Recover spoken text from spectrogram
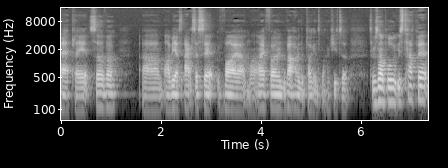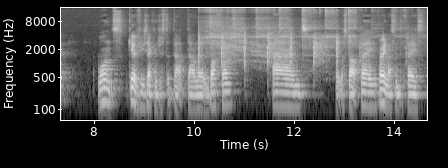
AirPlay server. Um, I'll be able to access it via my iPhone without having to plug it into my computer. So, for example, just tap it, once, give it a few seconds just to da- download and buffer, and it will start playing. Very nice interface,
